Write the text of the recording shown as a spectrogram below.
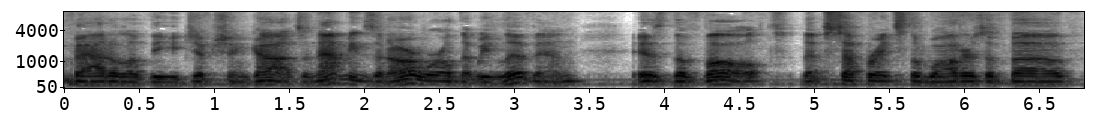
battle of the Egyptian gods. And that means that our world that we live in is the vault that separates the waters above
